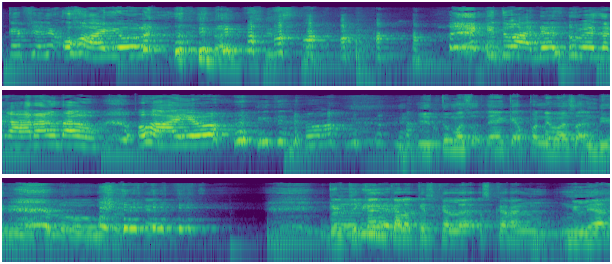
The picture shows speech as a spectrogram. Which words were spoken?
captionnya Ohio, Najis. ada sampai sekarang tahu, Ohio, gitu doang. itu maksudnya kayak pendewasaan diri itu loh. Maksudnya kayak berarti kan kalau sekarang ngelihat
